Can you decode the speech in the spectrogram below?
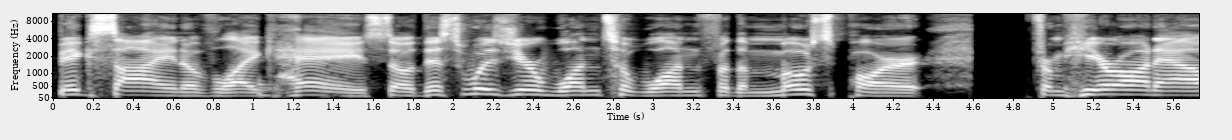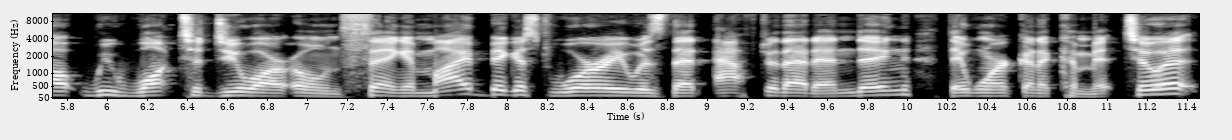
big sign of like, hey, so this was your one to one for the most part, from here on out, we want to do our own thing. And my biggest worry was that after that ending, they weren't going to commit to it.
